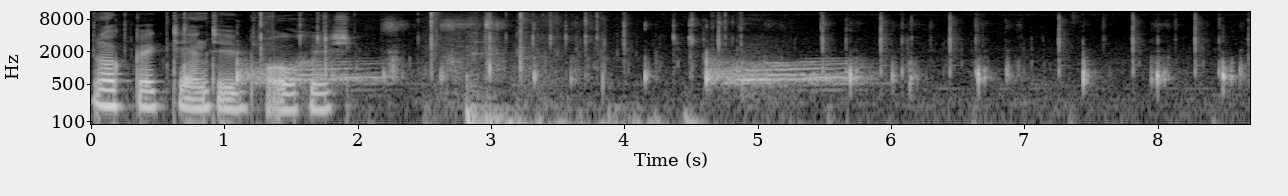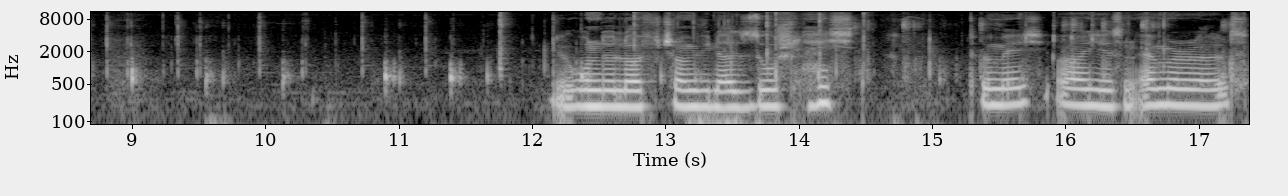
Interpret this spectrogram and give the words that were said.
Knockback TNT brauche ich. Die Runde läuft schon wieder so schlecht für mich. Ah, hier ist ein Emerald.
